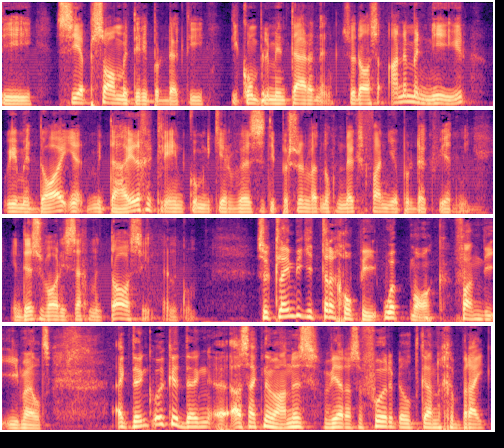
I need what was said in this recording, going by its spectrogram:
die seep saam met hierdie produk, die die komplementêre ding. So daar's 'n ander manier hoe jy met daai met die huidige kliënt kommunikeer versus die persoon wat nog niks van jou produk weet nie. En dis waar die segmentasie inkom. So klein bietjie terug op die oopmaak van die e-mails. Ek dink ook 'n ding eh, as ek nou Hannes weer as 'n voorbeeld kan gebruik.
